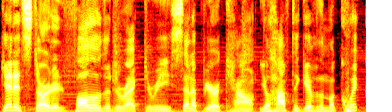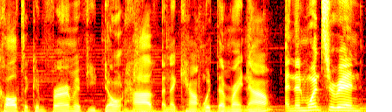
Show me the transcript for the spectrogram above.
get it started, follow the directory, set up your account. You'll have to give them a quick call to confirm if you don't have an account with them right now. And then once you're in,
